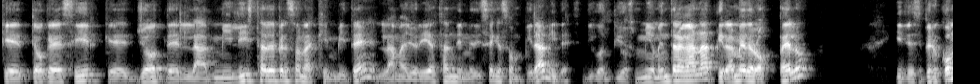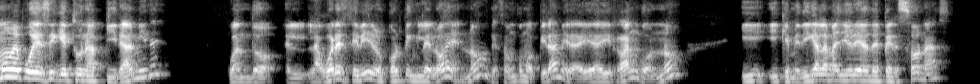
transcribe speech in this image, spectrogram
que tengo que decir que yo de la, mi lista de personas que invité, la mayoría están, me dice que son pirámides. Digo, Dios mío, me entra gana tirarme de los pelos y decir, pero ¿cómo me puede decir que esto es una pirámide? Cuando la Guardia Civil o el Corte Inglés lo es, ¿no? Que son como pirámides, ahí hay rangos, ¿no? Y, y que me diga la mayoría de personas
